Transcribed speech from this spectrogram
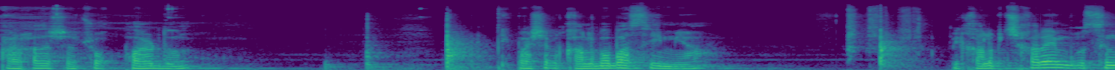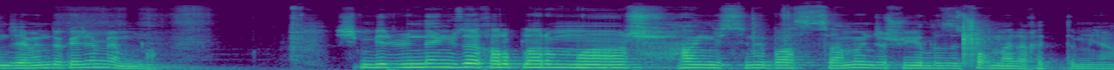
Arkadaşlar çok pardon. İlk başta bir kalıba basayım ya. Bir kalıp çıkarayım. Bu ısınınca hemen dökeceğim ben bunu. Şimdi birbirinden güzel kalıplarım var. Hangisini bassam? Önce şu yıldızı çok merak ettim ya.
